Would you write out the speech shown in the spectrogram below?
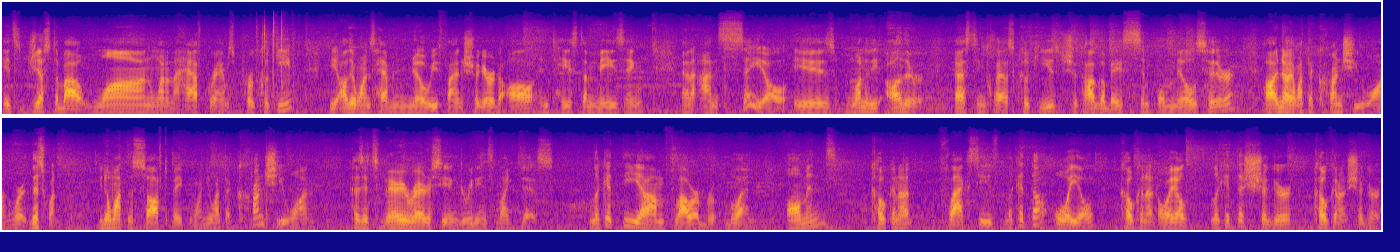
It's just about one, one and a half grams per cookie. The other ones have no refined sugar at all and taste amazing. And on sale is one of the other best in class cookies, Chicago based Simple Mills here. Uh, no, I want the crunchy one, where this one. You don't want the soft baked one, you want the crunchy one because it's very rare to see ingredients like this. Look at the um, flour blend almonds, coconut, flax seeds. Look at the oil, coconut oil. Look at the sugar, coconut sugar.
